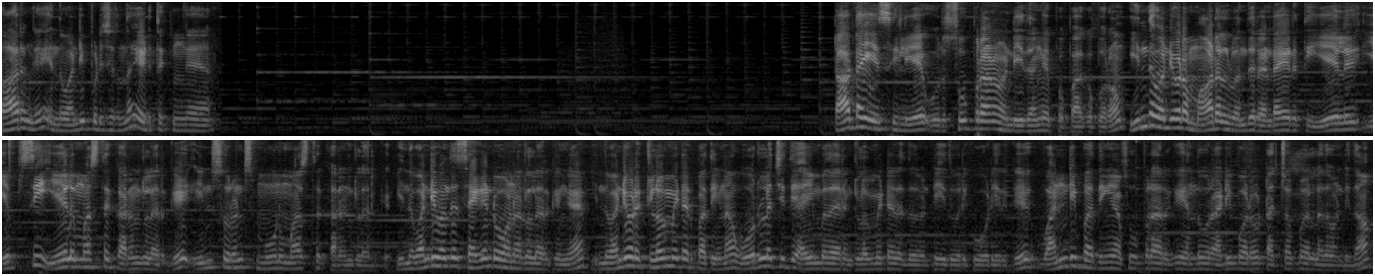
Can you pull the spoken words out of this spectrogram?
பாருங்கள் இந்த வண்டி பிடிச்சிருந்தா எடுத்துக்கோங்க. டாடா ஏசிலேயே ஒரு சூப்பரான வண்டி தாங்க இப்போ பார்க்க போகிறோம் இந்த வண்டியோட மாடல் வந்து ரெண்டாயிரத்தி ஏழு எஃப்சி ஏழு மாதத்துக்கு கரண்டில் இருக்குது இன்சூரன்ஸ் மூணு மாதத்துக்கு கரண்டில் இருக்குது இந்த வண்டி வந்து செகண்ட் ஓனரில் இருக்குங்க. இந்த வண்டியோட கிலோமீட்டர் பார்த்தீங்கன்னா ஒரு லட்சத்தி ஐம்பதாயிரம் கிலோமீட்டர் இது வண்டி இது வரைக்கும் ஓடி இருக்கு. வண்டி பார்த்தீங்க சூப்பராக இருக்குது எந்த ஒரு அடிபாடோ டச்சப்போ இல்லாத வண்டி தான்.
